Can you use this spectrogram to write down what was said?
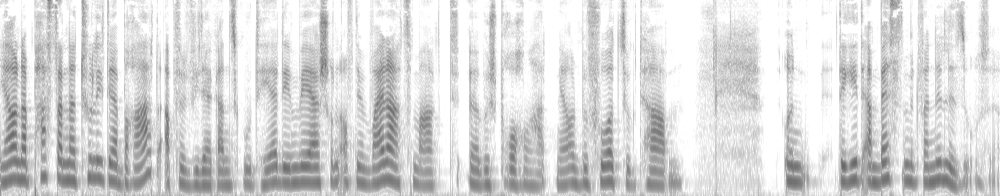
Ja, und da passt dann natürlich der Bratapfel wieder ganz gut her, den wir ja schon auf dem Weihnachtsmarkt äh, besprochen hatten, ja, und bevorzugt haben. Und der geht am besten mit Vanillesoße.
